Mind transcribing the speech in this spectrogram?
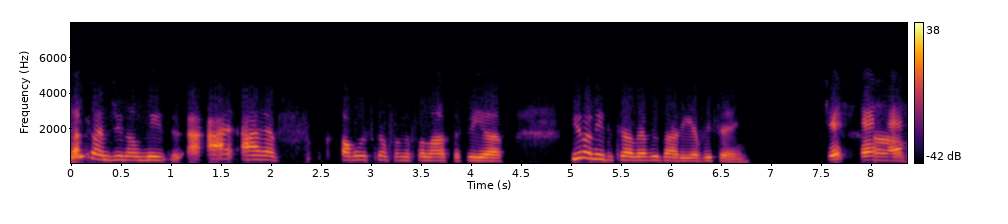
Sometimes you don't need. I I have always come from the philosophy of you don't need to tell everybody everything. um,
